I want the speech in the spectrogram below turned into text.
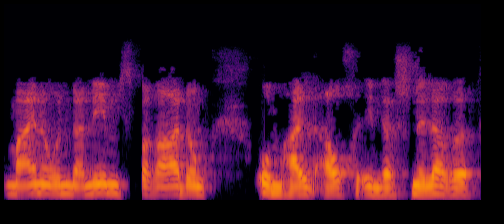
meine Unternehmensberatung, um halt auch in das schnellere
